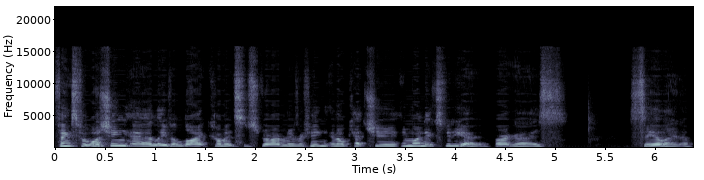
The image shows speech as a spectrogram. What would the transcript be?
Thanks for watching. Uh, leave a like, comment, subscribe and everything, and I'll catch you in my next video. Alright guys, see you later.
